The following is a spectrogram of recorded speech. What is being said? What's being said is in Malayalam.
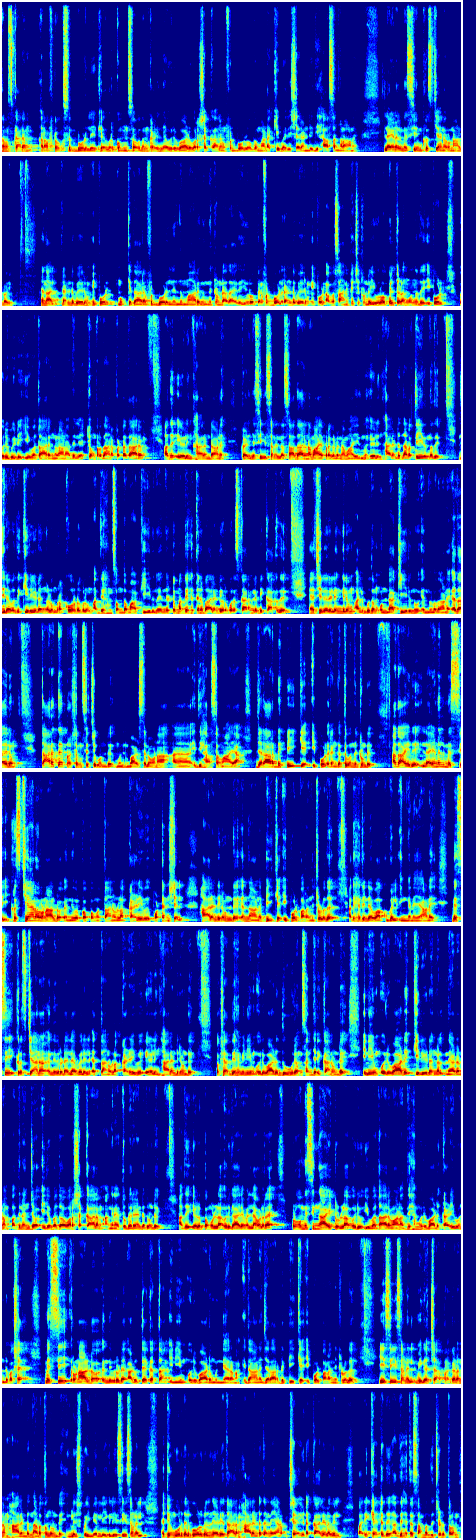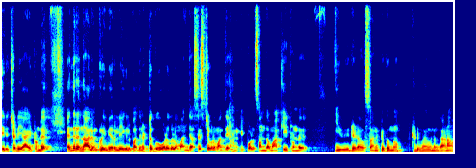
നമസ്കാരം. റാഫ് ടോക്സ് ഫുട്ബോളിലേക്ക് ഏവർക്കും സ്വാഗതം. കഴിഞ്ഞ ഒരുപാട് വർഷക്കാലം ഫുട്ബോൾ ലോകം അടക്കി ഭരിച്ച രണ്ട് ഇതിഹാസങ്ങളാണ് ലയണൽ മെസ്സിയും ക്രിസ്ത്യാനോ റൊണാൾഡോയും. എന്നാൽ രണ്ടുപേരും ഇപ്പോൾ മുഖ്യധാര ഫുട്ബോളിൽ നിന്നും മാറി നിന്നിട്ടുണ്ട്. അതായത് യൂറോപ്യൻ ഫുട്ബോൾ രണ്ടുപേരും ഇപ്പോൾ അവസാനിപ്പിച്ചിട്ടുണ്ട്. യൂറോപ്പിൽ തിളങ്ങുന്നത് ഇപ്പോൾ ഒരു പിടി യുവതാരങ്ങളാണ്. അതിൽ ഏറ്റവും പ്രധാനപ്പെട്ട താരം അത് ഏളിംഗ് ഹാലൻഡ് ആണ് കഴിഞ്ഞ സീസണിൽ അസാധാരണമായ പ്രകടനമായിരുന്നു ഏളിംഗ് ഹാലൻഡ് നടത്തിയിരുന്നത്. നിരവധി കിരീടങ്ങളും റെക്കോർഡുകളും അദ്ദേഹം സ്വന്തമാക്കിയിരുന്നു. എന്നിട്ടും അദ്ദേഹത്തിന് ബാലൻഡിയോർ പുരസ്കാരം ലഭിക്കാത്തത് ചിലരിലെങ്കിലും അത്ഭുതം ഉണ്ടാക്കിയിരുന്നു എന്നുള്ളതാണ്. ഏതായാലും താരത്തെ പ്രശംസിച്ചുകൊണ്ട് മുൻ ബാഴ്സലോണ ഇതിഹാസമായ ജെറാർഡ് പി കെ ഇപ്പോൾ രംഗത്ത് വന്നിട്ടുണ്ട്. അതായത് ലയണൽ മെസ്സി ക്രിസ്ത്യാനോ റൊണാൾഡോ എന്നിവർക്കൊപ്പം എത്താനുള്ള കഴിവ് പൊട്ടൻഷ്യൽ ഹാലൻഡിനുണ്ട് എന്നാണ് പി കെ ഇപ്പോൾ പറഞ്ഞിട്ടുള്ളത്. അദ്ദേഹത്തിന്റെ വാക്കുകൾ ഇങ്ങനെയാണ്. മെസ്സി ക്രിസ്ത്യാനോ എന്നിവരുടെ ലെവലിൽ എത്താനുള്ള കഴിവ് ഏളിംഗ് ഹാലൻഡിനുണ്ട്. പക്ഷെ അദ്ദേഹം ഇനിയും ഒരുപാട് ദൂരം സഞ്ചരിക്കാനുണ്ട്. ഇനിയും ഒരുപാട് കിരീടങ്ങൾ നേടണം. പതിനഞ്ചോ ഇരുപതോ വർഷക്കാലം അങ്ങനെ തുടരേണ്ടതുണ്ട്. അത് എളുപ്പമുള്ള ഒരു കാര്യമല്ല. വളരെ പ്രോമിസിംഗ് ആയിട്ടുള്ള ഒരു യുവതാരമാണ് അദ്ദേഹം. ഒരുപാട് കഴിവുണ്ട്. പക്ഷെ മെസ്സി റൊണാൾഡോ എന്നിവരുടെ അടുത്തേക്കെത്താൻ ഇനിയും ഒരുപാട് മുന്നേറണം. ഇതാണ് ജെറാർഡ് പി കെ ഇപ്പോൾ പറഞ്ഞിട്ടുള്ളത്. ഈ സീസണിൽ മികച്ച പ്രകടനം ഹാലൻഡ് നടത്തുന്നുണ്ട്. ഇംഗ്ലീഷ് പ്രീമിയർ ലീഗിൽ ഈ സീസണിൽ ഏറ്റവും കൂടുതൽ ഗോളുകൾ നേടിയ താരം ഹാലൻഡ് തന്നെയാണ്. പക്ഷേ ഇടക്കാലയളവിൽ പരിക്കേറ്റത് അദ്ദേഹത്തെ സംബന്ധിച്ചിടത്തോളം തിരിച്ചടിയായിട്ടുണ്ട്. എന്നിരുന്നാലും പ്രീമിയർ ലീഗിൽ പതിനെട്ട് ഗോളുകളും അഞ്ച് അസിസ്റ്റുകളും അദ്ദേഹം ഇപ്പോൾ സ്വന്തമാക്കിയിട്ടുണ്ട് ഈ വീഡിയോയുടെ അവസാനിപ്പിക്കുന്നു. വീണ്ടും കാണാം.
